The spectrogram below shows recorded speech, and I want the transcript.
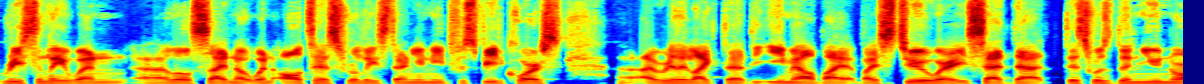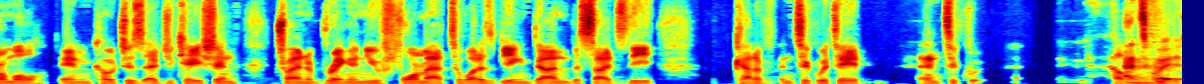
recently, when uh, a little side note, when ALTIS released their new Need for Speed course, uh, I really liked the the email by by Stu where he said that this was the new normal in coaches education, trying to bring a new format to what is being done besides the kind of antiquated antiqu- antiquated.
